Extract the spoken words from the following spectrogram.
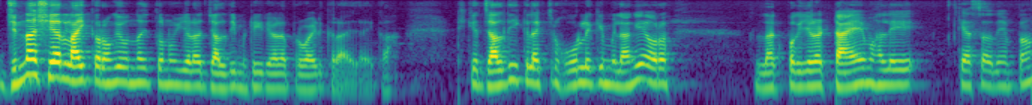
ਜਿੰਨਾ ਸ਼ੇਅਰ ਲਾਈਕ ਕਰੋਗੇ ਉਹਨਾਂ ਹੀ ਤੁਹਾਨੂੰ ਜਿਹੜਾ ਜਲਦੀ ਮਟੀਰੀਅਲ ਪ੍ਰੋਵਾਈਡ ਕਰਾਇਆ ਜਾਏਗਾ। ਠੀਕ ਹੈ? ਜਲਦੀ ਇੱਕ ਲੈਕਚਰ ਹੋਰ ਲੈ ਕੇ ਮਿਲਾਂਗੇ ਔਰ ਲਗਭਗ ਜਿਹੜਾ ਟਾਈਮ ਹਲੇ ਕਹਿ ਸਕਦੇ ਆਪਾਂ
